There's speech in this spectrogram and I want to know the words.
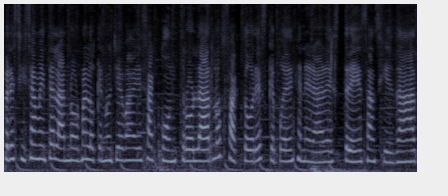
precisamente la norma lo que nos lleva es a controlar los factores que pueden generar estrés, ansiedad,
